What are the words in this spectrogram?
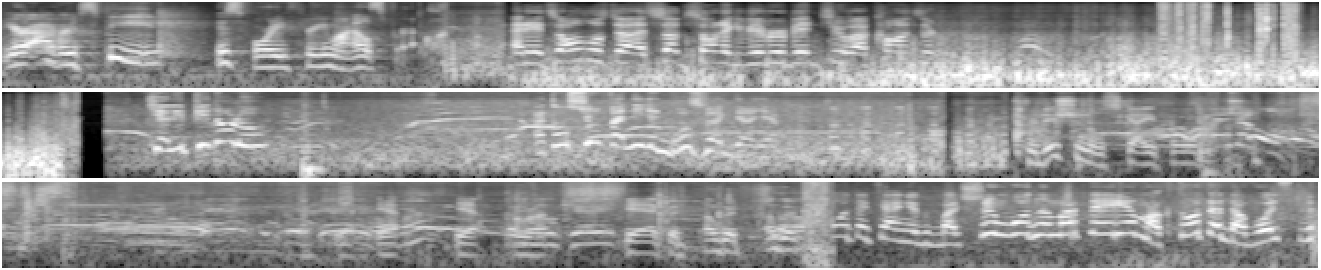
your average speed is 43 miles per hour. And it's almost a subsonic. Have you ever been to a concert? Qui a les pieds dans l'eau. Attention, Fanny, il y a une grosse vague derrière. Traditional skateboard. Yeah, yeah, all right. Yeah, good. I'm good. I'm good. Кто-то тянет к большим водным артериям, а кто-то довольствует.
